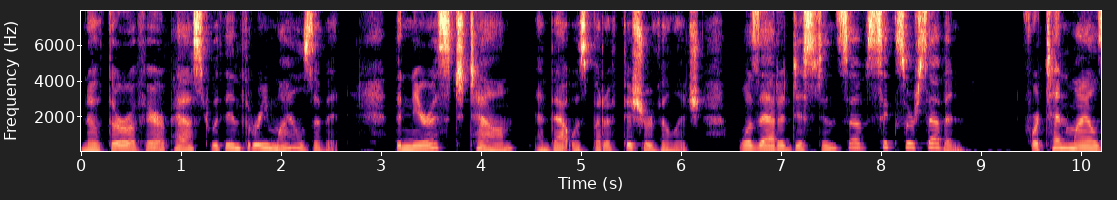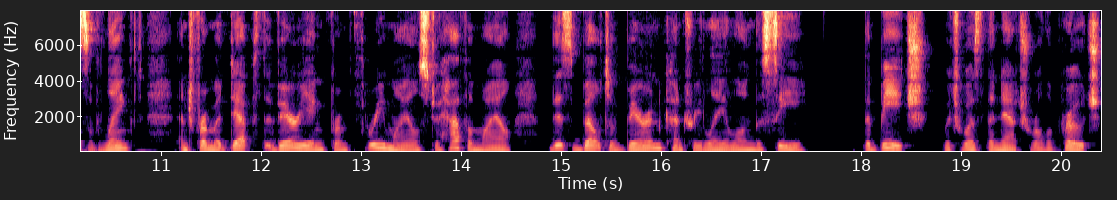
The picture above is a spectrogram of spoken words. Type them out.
No thoroughfare passed within three miles of it. The nearest town, and that was but a fisher village, was at a distance of six or seven for ten miles of length, and from a depth varying from three miles to half a mile, this belt of barren country lay along the sea. The beach, which was the natural approach,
